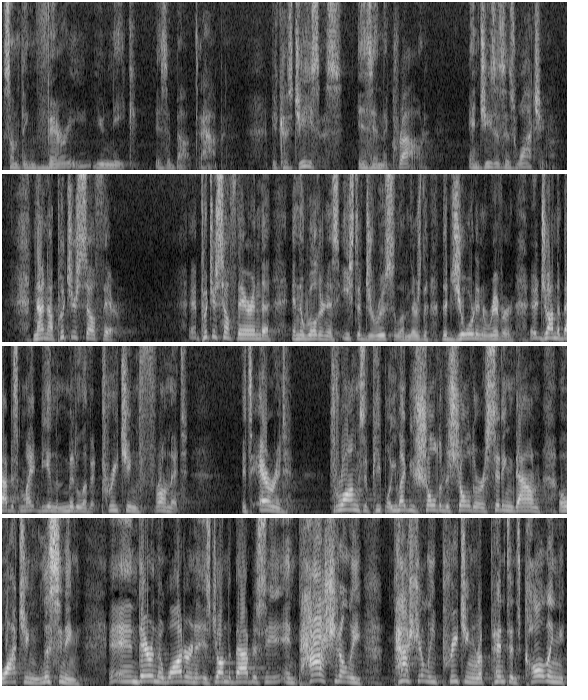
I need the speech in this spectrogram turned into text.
something very unique is about to happen because Jesus is in the crowd and Jesus is watching. Now, now put yourself there. Put yourself there in the, in the wilderness east of Jerusalem. There's the, the Jordan River. John the Baptist might be in the middle of it, preaching from it. It's arid throngs of people. You might be shoulder to shoulder or sitting down, watching, listening. And there in the water is John the Baptist in passionately, passionately preaching repentance, calling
